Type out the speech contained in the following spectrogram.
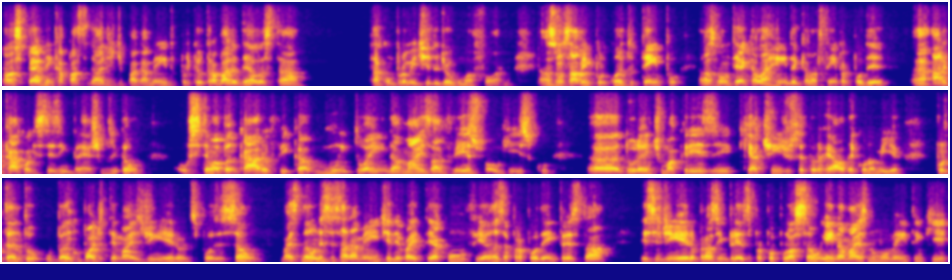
elas perdem capacidade de pagamento porque o trabalho delas está está comprometido de alguma forma. Elas não sabem por quanto tempo elas vão ter aquela renda que elas têm para poder arcar com esses empréstimos. Então, o sistema bancário fica muito ainda mais avesso ao risco uh, durante uma crise que atinge o setor real da economia. Portanto, o banco pode ter mais dinheiro à disposição, mas não necessariamente ele vai ter a confiança para poder emprestar esse dinheiro para as empresas, para a população, e ainda mais no momento em que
